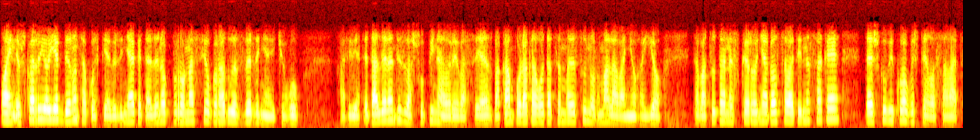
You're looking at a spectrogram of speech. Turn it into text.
Oain, euskarri horiek denontzako ez berdinak, eta denok pronazio gradu ezberdina ditugu. Adibidez, eta alderantziz, ba, supinadore bat, ez, ba, kanporak agotatzen badezu normala baino gehiago. Eta batzutan ezkerroinak gauza bat indezake, eta eskubikoak beste gauza bat.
